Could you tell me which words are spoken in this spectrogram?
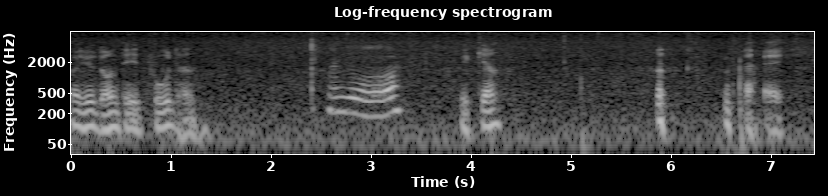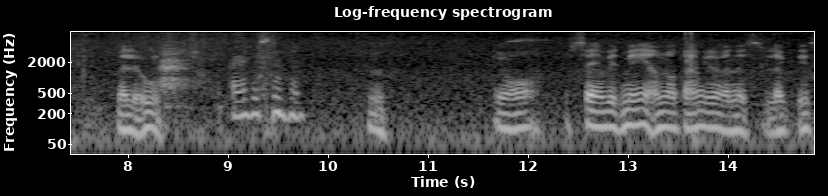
But you don't eat food then? มั นอยู่ Vilken? Nej, melon. Ja, same with me. I'm not hungry when it's like this.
